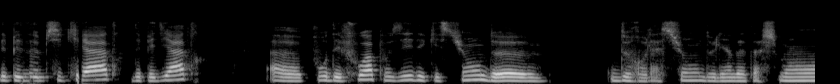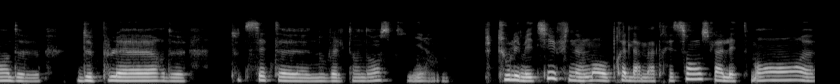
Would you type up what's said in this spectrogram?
des pédopsychiatres, des pédiatres, pour des fois poser des questions de, de relations, de liens d'attachement, de, de pleurs, de toute cette nouvelle tendance qui, tous les métiers finalement auprès de la matrescence, l'allaitement,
